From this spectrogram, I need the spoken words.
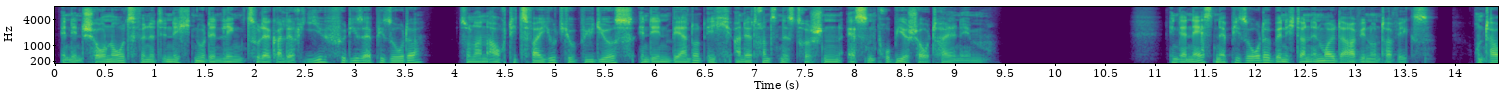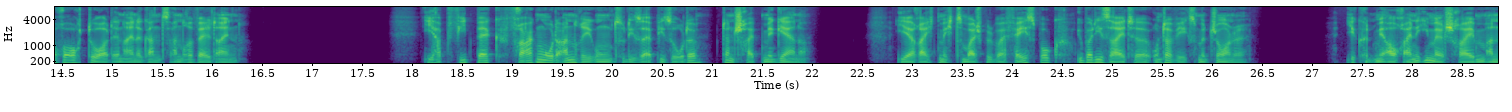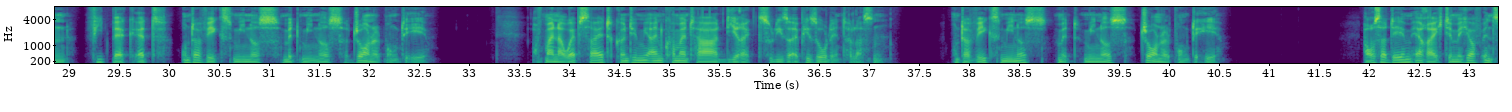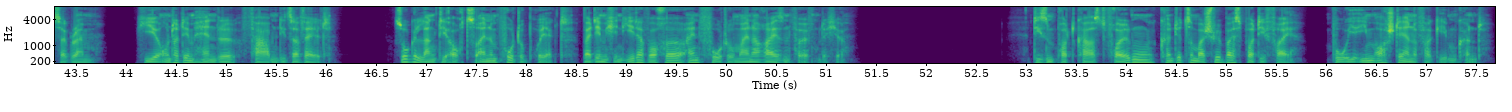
In den Show Notes findet ihr nicht nur den Link zu der Galerie für diese Episode, sondern auch die zwei YouTube-Videos, in denen Bernd und ich an der transnistrischen Essen-Probiershow teilnehmen. In der nächsten Episode bin ich dann in Moldawien unterwegs und tauche auch dort in eine ganz andere Welt ein. Ihr habt Feedback, Fragen oder Anregungen zu dieser Episode, dann schreibt mir gerne. Ihr erreicht mich zum Beispiel bei Facebook über die Seite Unterwegs mit Journal. Ihr könnt mir auch eine E-Mail schreiben an feedback at unterwegs-mit-journal.de. Auf meiner Website könnt ihr mir einen Kommentar direkt zu dieser Episode hinterlassen. Unterwegs-mit-journal.de. Außerdem erreicht ihr mich auf Instagram, hier unter dem Handle Farben dieser Welt. So gelangt ihr auch zu einem Fotoprojekt, bei dem ich in jeder Woche ein Foto meiner Reisen veröffentliche. Diesem Podcast folgen könnt ihr zum Beispiel bei Spotify, wo ihr ihm auch Sterne vergeben könnt.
